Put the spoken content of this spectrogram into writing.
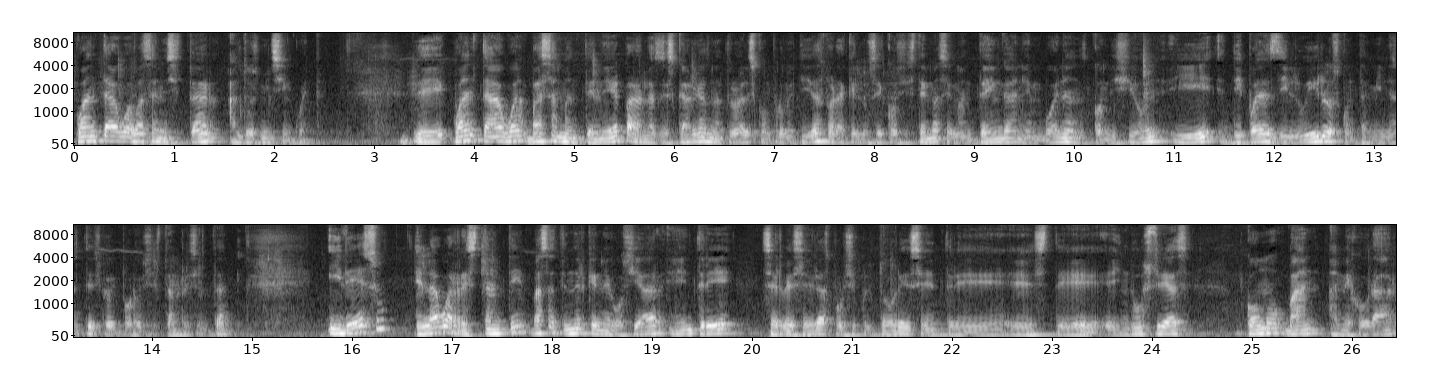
¿cuánta agua vas a necesitar al 2050? De cuánta agua vas a mantener para las descargas naturales comprometidas para que los ecosistemas se mantengan en buena condición y puedas diluir los contaminantes que hoy por hoy se están presentando. Y de eso, el agua restante vas a tener que negociar entre cerveceras, porcicultores, entre este, industrias, cómo van a mejorar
